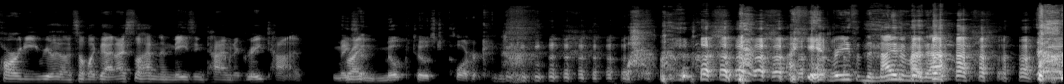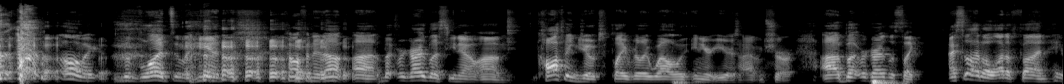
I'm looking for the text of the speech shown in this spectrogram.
party really and stuff like that, and I still had an amazing time and a great time. Mason Right. Milk Toast Clark. I can't breathe with the knife in my back. oh my god, the blood's in my hand. coughing it up. Uh, but regardless, you know, um, coughing jokes play really well in your ears, I'm sure. Uh, but regardless, like I still had a lot of fun hey,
